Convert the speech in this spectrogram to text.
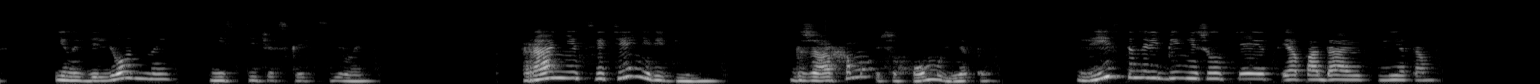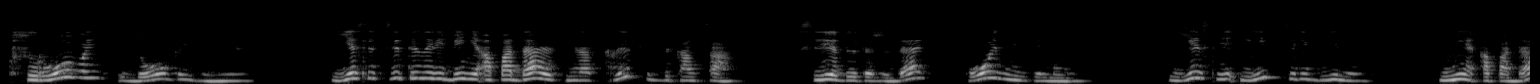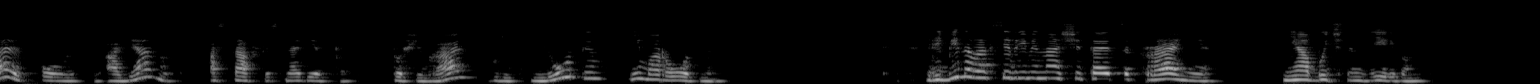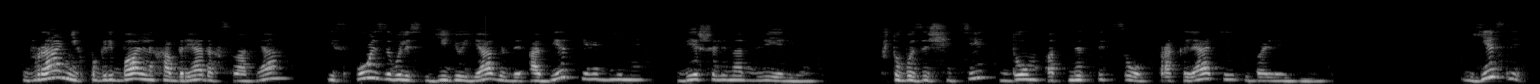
и наделенной мистической силой. Раннее цветение рябины к жаркому и сухому лету. Листья на рябине желтеют и опадают летом к суровой и долгой зиме. Если цветы на рябине опадают, не раскрывшись до конца, следует ожидать поздней зимы. Если листья рябины не опадают полностью, а вянут, оставшись на ветках, то февраль будет лютым и морозным. Рябина во все времена считается крайне необычным деревом. В ранних погребальных обрядах славян использовались ее ягоды, а ветки рябины вешали над дверью, чтобы защитить дом от мертвецов, проклятий и болезней. Если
